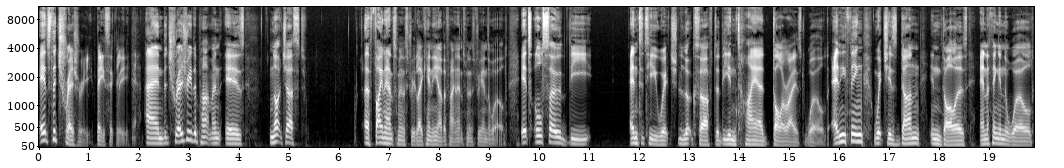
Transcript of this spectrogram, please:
It's the Treasury, basically, and the Treasury Department is not just a finance ministry like any other finance ministry in the world. It's also the entity which looks after the entire dollarized world. Anything which is done in dollars, anything in the world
